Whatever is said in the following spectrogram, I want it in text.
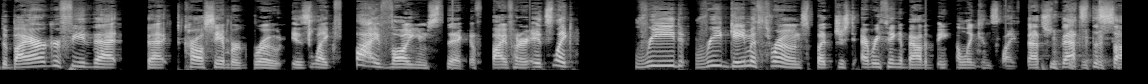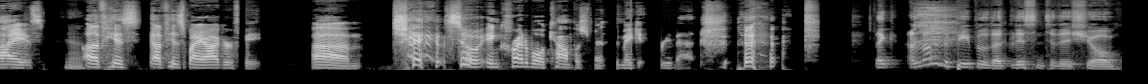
the biography that that Carl Sandburg wrote is like five volumes thick of 500. It's like read read Game of Thrones, but just everything about a, a Lincoln's life. That's that's the size Yeah. of his of his biography. Um, so incredible accomplishment to make it through that. like a lot of the people that listen to this show,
